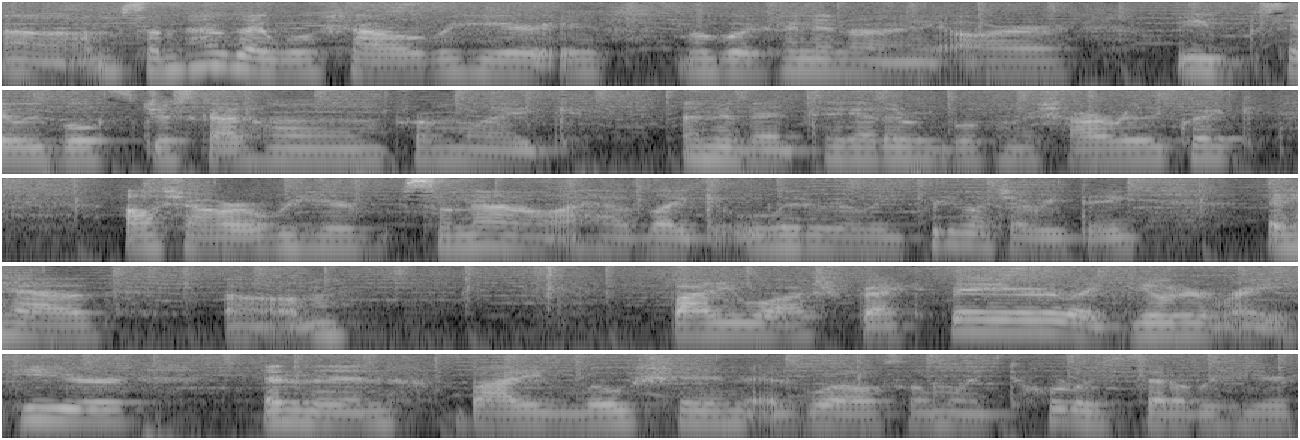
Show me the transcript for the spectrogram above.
Um, sometimes I will shower over here if my boyfriend and I are, we say we both just got home from like an event together. We both want to shower really quick. I'll shower over here. So now I have like literally pretty much everything. I have um, body wash back there, like deodorant right here, and then body lotion as well. So I'm like totally set over here.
